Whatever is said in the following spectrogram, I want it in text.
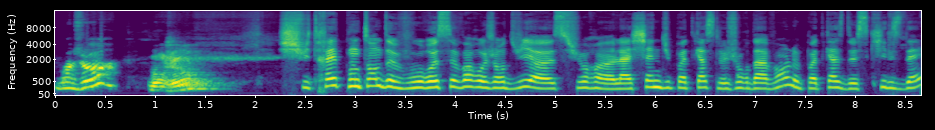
Bonjour. Bonjour. Je suis très contente de vous recevoir aujourd'hui euh, sur euh, la chaîne du podcast Le jour d'avant, le podcast de Skills Day.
